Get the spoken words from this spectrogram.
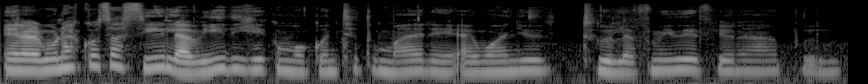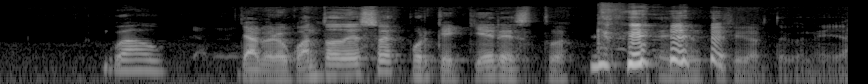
en algunas cosas sí, la vi y dije como, concha tu madre, I want you to love me de Fiona Apple. Wow. Ya, pero ¿cuánto de eso es porque quieres tú identificarte con ella?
